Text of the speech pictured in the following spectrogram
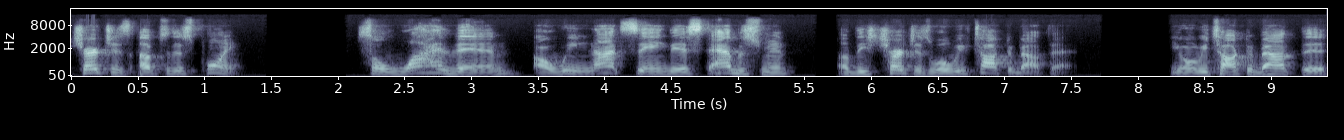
churches up to this point. So, why then are we not seeing the establishment of these churches? Well, we've talked about that. You know, we talked about the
